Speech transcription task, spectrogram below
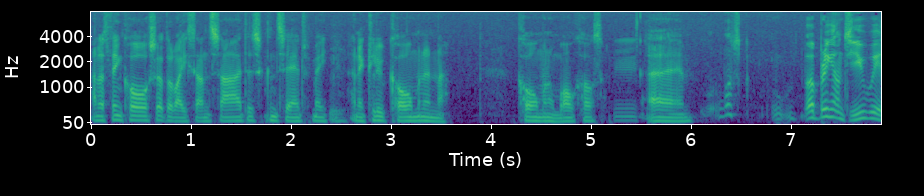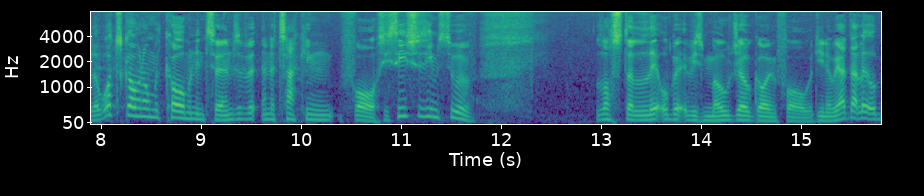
And I think also the right hand side is a concern for me, and include Coleman in that. Coleman and Walcott. Um, What's I'll bring it on to you, Wheeler. What's going on with Coleman in terms of an attacking force? He seems, seems to have lost a little bit of his mojo going forward. You know, we had that little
